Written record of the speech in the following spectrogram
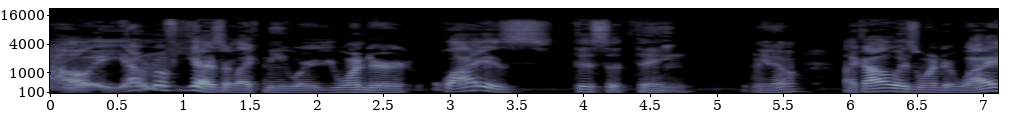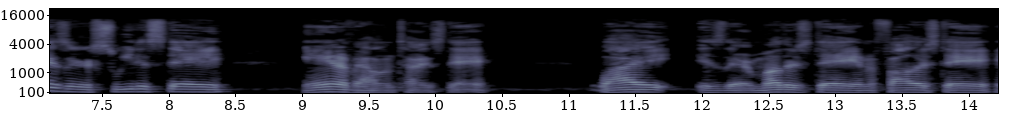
I'll, I don't know if you guys are like me, where you wonder why is this a thing? You know, like I always wonder, why is there a Sweetest Day and a Valentine's Day? Why is there a Mother's Day and a Father's Day,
